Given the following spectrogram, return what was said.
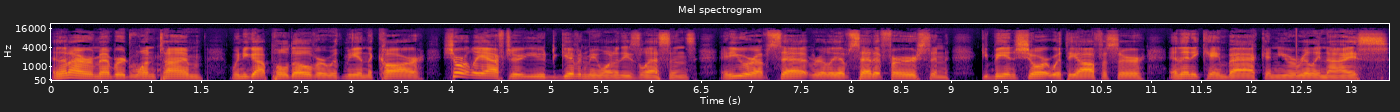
And then I remembered one time when you got pulled over with me in the car shortly after you'd given me one of these lessons, and you were upset, really upset at first, and you being short with the officer. And then he came back, and you were really nice.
